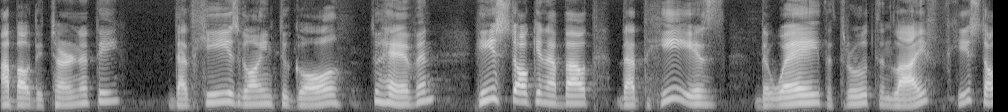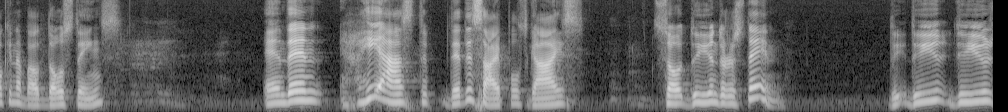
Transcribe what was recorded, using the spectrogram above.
about eternity, that he is going to go to heaven. He's talking about that he is the way, the truth, and life. He's talking about those things. And then he asked the disciples, guys, so do you understand? Do, do, you, do, you,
